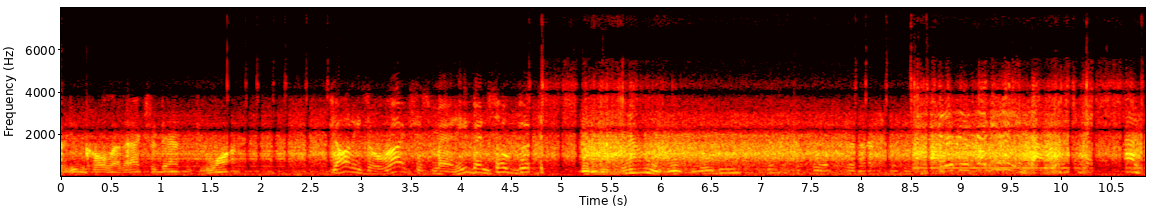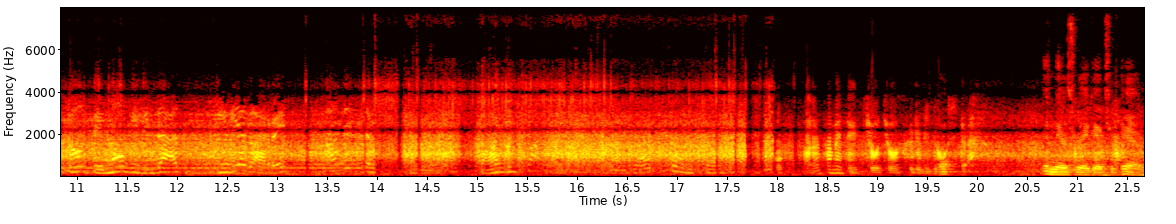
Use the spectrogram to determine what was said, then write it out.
You can call that accident if you want. Johnny's a righteous man. He's been so good to... Los ensayos estamos actos de movilidad y de agarre han 強調する見通しだ。 And there's Radio Japan.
